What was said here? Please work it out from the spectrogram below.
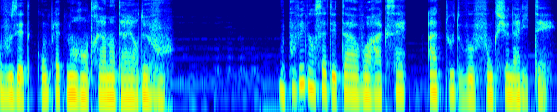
vous êtes complètement rentré à l'intérieur de vous. Vous pouvez dans cet état avoir accès à toutes vos fonctionnalités.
